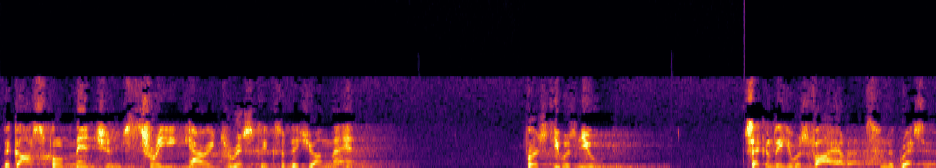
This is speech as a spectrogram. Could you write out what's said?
The gospel mentions three characteristics of this young man. First, he was nude. Secondly, he was violent and aggressive.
